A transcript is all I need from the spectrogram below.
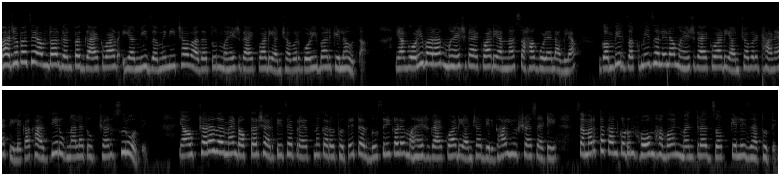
भाजपचे आमदार गणपत गायकवाड यांनी जमिनीच्या वादातून महेश गायकवाड यांच्यावर गोळीबार केला होता. या गोळीबारात महेश गायकवाड यांना सहा गोळ्या लागल्या. गंभीर जखमी झालेल्या महेश गायकवाड यांच्यावर ठाण्यातील एका खासगी रुग्णालयात उपचार सुरू होते. या उपचारादरम्यान डॉक्टर शर्तीचे प्रयत्न करत होते तर दुसरीकडे महेश गायकवाड यांच्या दीर्घायुष्यासाठी समर्थकांकडून होम हवन मंत्र जप केले जात होते.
